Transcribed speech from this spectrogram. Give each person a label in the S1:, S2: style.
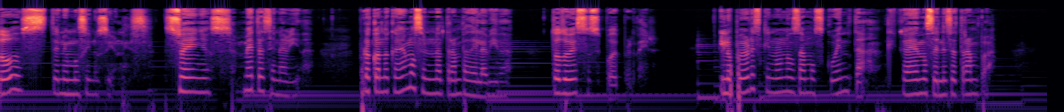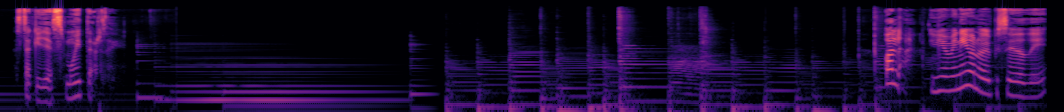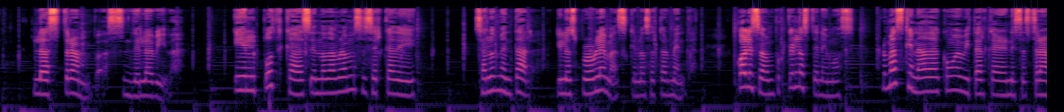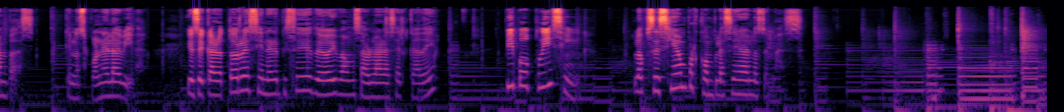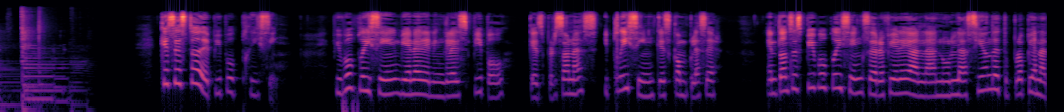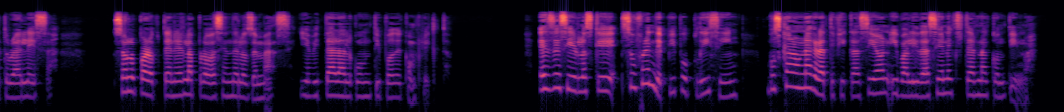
S1: Todos tenemos ilusiones, sueños, metas en la vida, pero cuando caemos en una trampa de la vida, todo eso se puede perder. Y lo peor es que no nos damos cuenta que caemos en esa trampa hasta que ya es muy tarde. Hola y bienvenido a un nuevo episodio de Las trampas de la vida el podcast en donde hablamos acerca de salud mental y los problemas que nos atormentan. ¿Cuáles son? ¿Por qué los tenemos? Pero más que nada, cómo evitar caer en esas trampas que nos pone la vida. Yo soy Caro Torres y en el episodio de hoy vamos a hablar acerca de people pleasing, la obsesión por complacer a los demás. ¿Qué es esto de people pleasing? People pleasing viene del inglés people, que es personas, y pleasing, que es complacer. Entonces, people pleasing se refiere a la anulación de tu propia naturaleza, solo para obtener la aprobación de los demás y evitar algún tipo de conflicto. Es decir, los que sufren de people pleasing buscan una gratificación y validación externa continua,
